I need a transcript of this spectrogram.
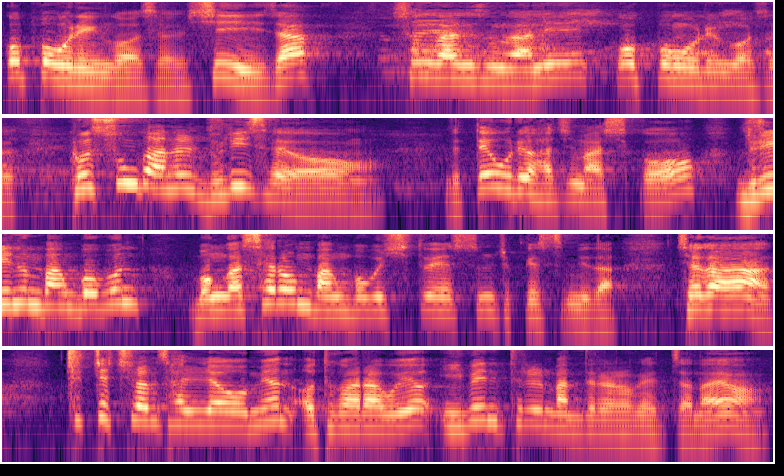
꽃봉오리인 것을 시작. 순간순간이 꽃봉오리인 것을 그 순간을 누리세요. 때우려 하지 마시고 누리는 방법은 뭔가 새로운 방법을 시도했으면 좋겠습니다. 제가 축제처럼 살려오면 어떻게 하라고요? 이벤트를 만들어라고 했잖아요.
